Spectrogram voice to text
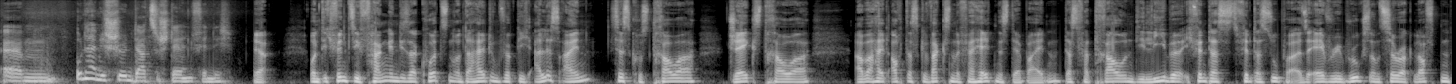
ähm, unheimlich schön darzustellen, finde ich. Und ich finde, sie fangen in dieser kurzen Unterhaltung wirklich alles ein. Ciscos Trauer, Jakes Trauer, aber halt auch das gewachsene Verhältnis der beiden, das Vertrauen, die Liebe. Ich finde das, finde das super. Also Avery Brooks und Ciroc Lofton,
